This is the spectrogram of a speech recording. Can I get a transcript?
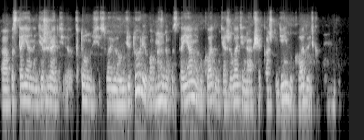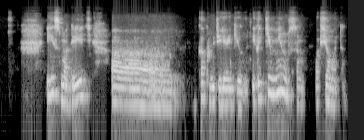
а, постоянно держать э, в тонусе свою аудиторию, вам нужно постоянно выкладывать, а желательно вообще каждый день выкладывать какой-нибудь и смотреть, как люди реагируют. И каким минусом во всем этом?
